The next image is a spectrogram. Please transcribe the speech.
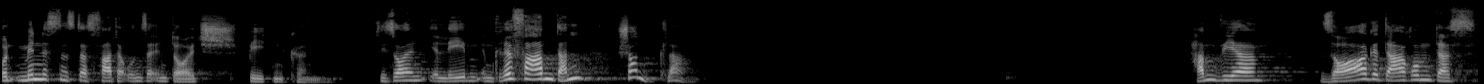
und mindestens das Vaterunser in Deutsch beten können. Sie sollen ihr Leben im Griff haben, dann schon, klar. Haben wir Sorge darum, dass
